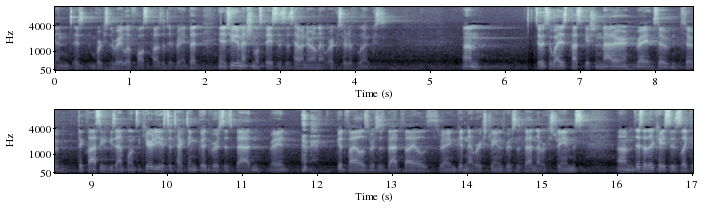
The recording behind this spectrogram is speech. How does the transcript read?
and is, works at a very low false positive rate. But in a two-dimensional space, this is how a neural network sort of looks. Um, so, so why does classification matter, right? So, so the classic example in security is detecting good versus bad, right? good files versus bad files, right? Good network streams versus bad network streams. Um, there's other cases like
